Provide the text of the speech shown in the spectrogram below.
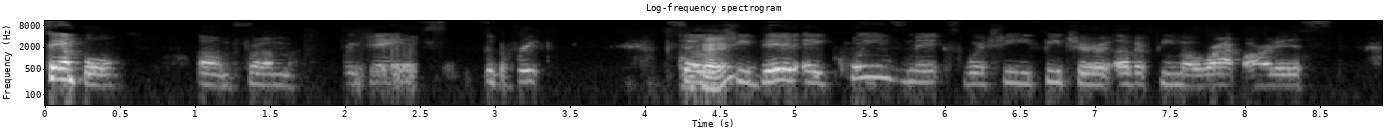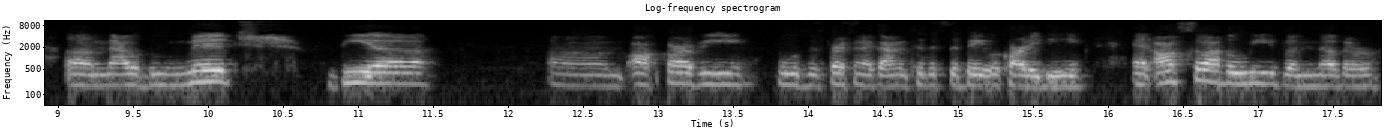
sample um, from Rick James, Super Freak. So okay. she did a Queens mix where she featured other female rap artists, um, Malibu Mitch, Bia, um, Akbar V, who was the person that got into this debate with Cardi B, and also I believe another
